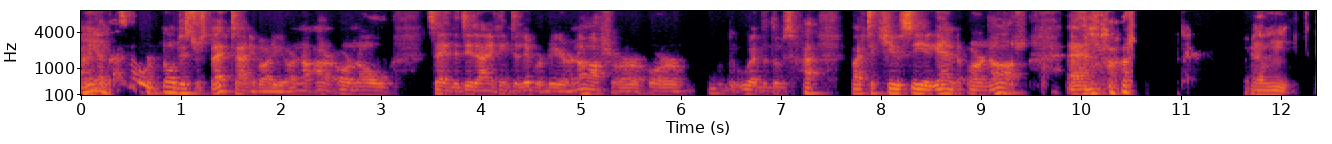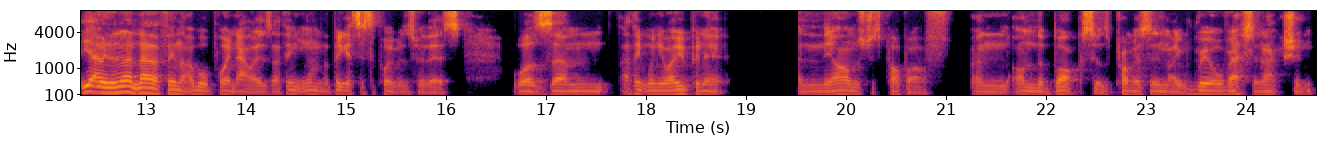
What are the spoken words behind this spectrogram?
And again, that's no no disrespect to anybody, or not, or, or no saying they did anything deliberately or not, or or whether there was back to QC again or not. Um, Um, yeah, I mean, another thing that I will point out is I think one of the biggest disappointments with this was um, I think when you open it and then the arms just pop off, and on the box it was promising like real wrestling action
